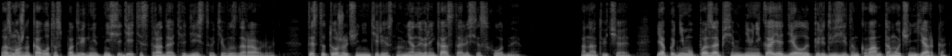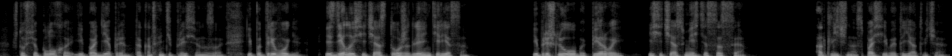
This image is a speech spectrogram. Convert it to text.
Возможно, кого-то сподвигнет не сидеть и страдать, а действовать и выздоравливать. Тесты тоже очень интересны. У меня наверняка остались исходные. Она отвечает. Я подниму по записям дневника, я делала перед визитом к вам, там очень ярко, что все плохо и по депре, так она депрессию называет, и по тревоге. И сделаю сейчас тоже для интереса. И пришлю оба, первый и сейчас вместе с эссе. Отлично, спасибо, это я отвечаю.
